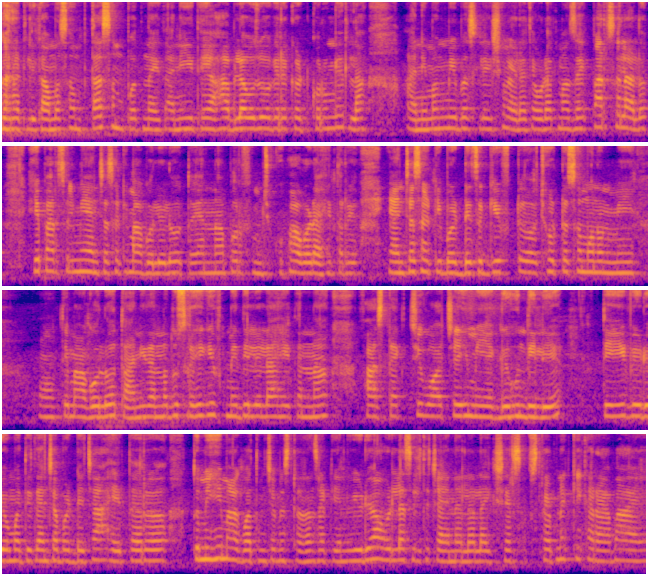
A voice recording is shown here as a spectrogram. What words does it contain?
घरातली कामं संपता संपत नाहीत. आणि इथे हा ब्लाऊज वगैरे कट करून घेतला आणि मग मी बसले शिवायला. तेवढ्यात माझं एक पार्सल आलं. हे पार्सल मी यांच्यासाठी मागवलेलं होतं. यांना परफ्यूमची खूप आवड आहे. तर यांच्यासाठी बड्डेचं गिफ्ट छोटंसं म्हणून मी ते मागवलं होतं. आणि त्यांना दुसरंही गिफ्ट मी दिलेलं आहे. त्यांना फास्टॅगची वॉचही मी एक घेऊन दिली आहे. ती व्हिडिओमध्ये त्यांच्या बड्डेच्या आहे तर तुम्हीही मागवा तुमच्या मिस्टरांसाठी. आणि व्हिडिओ आवडला असेल तर चॅनलला लाईक शेअर सबस्क्राईब नक्की करा. बाय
